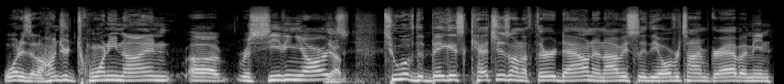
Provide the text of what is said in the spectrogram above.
what is it, 129 uh, receiving yards, Yep. two of the biggest catches on a third down, and obviously the overtime grab. I mean,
